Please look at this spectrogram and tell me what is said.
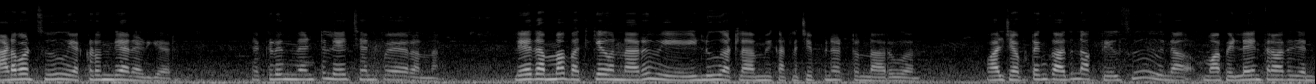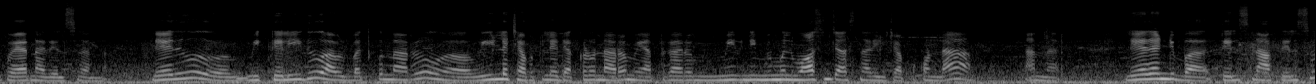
ఆడబడుచు ఎక్కడుంది అని అడిగారు. ఎక్కడుంది అంటే లేదు చనిపోయారు అన్న లేదమ్మా బతికే ఉన్నారు మీ ఇల్లు అట్లా మీకు అట్లా చెప్పినట్టున్నారు అని. వాళ్ళు చెప్పటం కాదు నాకు తెలుసు నా మా పెళ్ళైన తర్వాత చనిపోయారు నాకు తెలుసు అన్న. లేదు మీకు తెలీదు ఆవిడ బతుకున్నారు వీళ్ళే చెప్పట్లేదు ఎక్కడున్నారో మీ అత్తగారు మీ మిమ్మల్ని మోసం చేస్తున్నారు వీళ్ళు చెప్పకుండా. అన్నారు. లేదండి బా తెలుసు నాకు తెలుసు.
